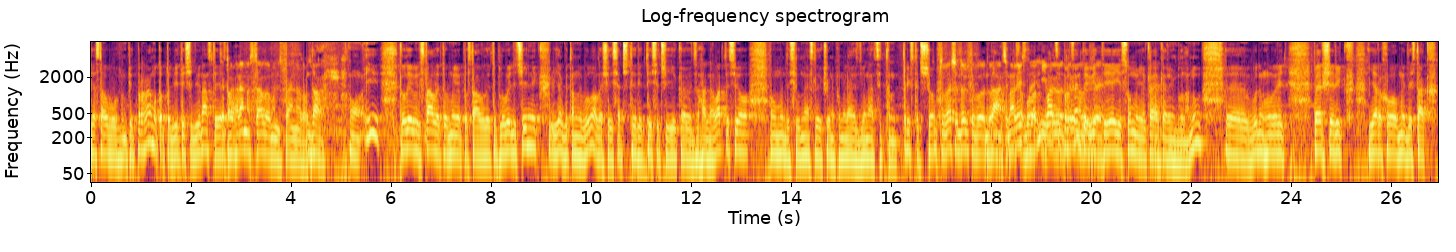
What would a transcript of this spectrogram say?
Я став був під програму, тобто 2012 я Це став програма стала муніципального розвитку. Да. О, і коли стали, то ми поставили тепловий лічильник. Як би там не було, але 64 тисячі, яка загальна вартість його. Ми десь внесли, якщо не помиляюсь, 12 там 300 чи що. Тобто ваша долька була Да, 12 наша 300, була 20% отримали від тієї суми, яка, я кажу, була. Ну, е, будемо говорити, перший рік я рахував, ми десь так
